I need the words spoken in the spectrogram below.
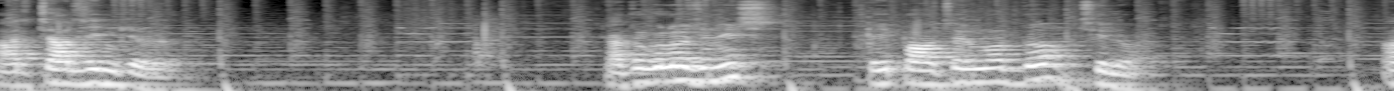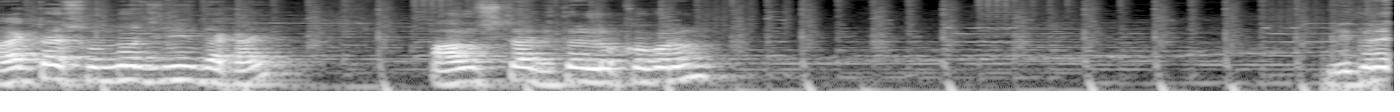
আর চার্জিং কেবল এতগুলো জিনিস এই পাউচের মধ্যে ছিল। আরেকটা সুন্দর জিনিস দেখায় পাউচটার ভিতরে লক্ষ্য করুন। ভিতরে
